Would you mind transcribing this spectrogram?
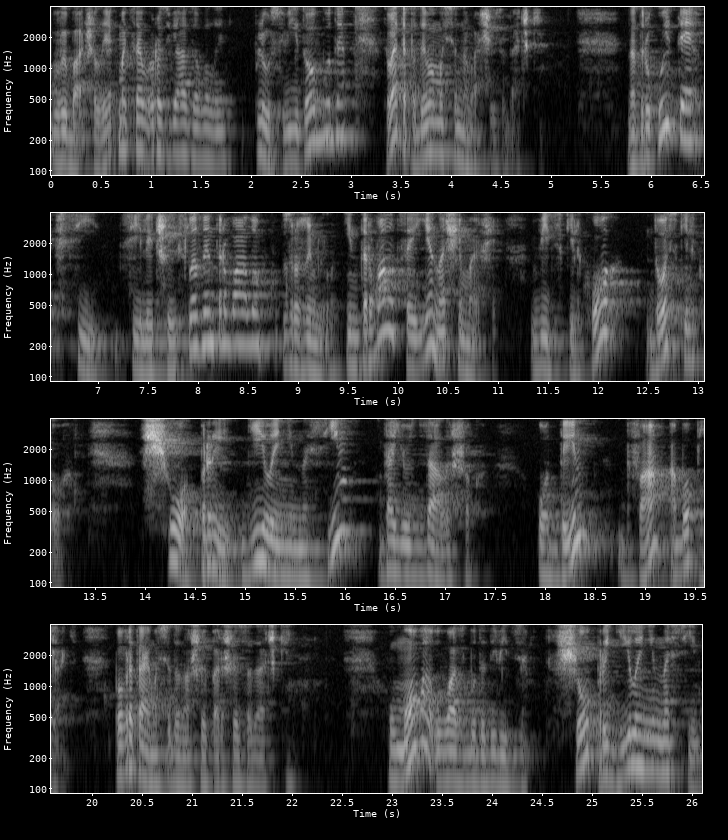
ви бачили, як ми це розв'язували. Плюс відео буде. Давайте подивимося на ваші задачки. Надрукуйте всі цілі числа з інтервалу. Зрозуміло, інтервал це є наші межі від скількох до скількох. Що при діленні на 7 дають залишок 1, 2 або 5. Повертаємося до нашої першої задачки. Умова у вас буде, дивіться, що при діленні на 7.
